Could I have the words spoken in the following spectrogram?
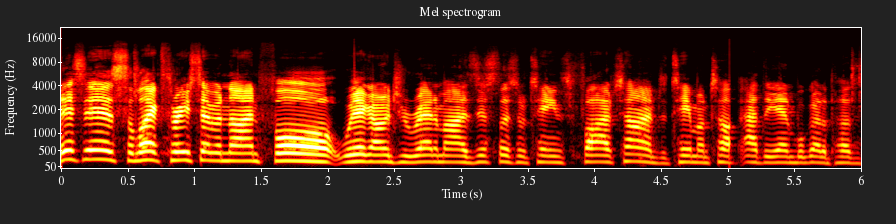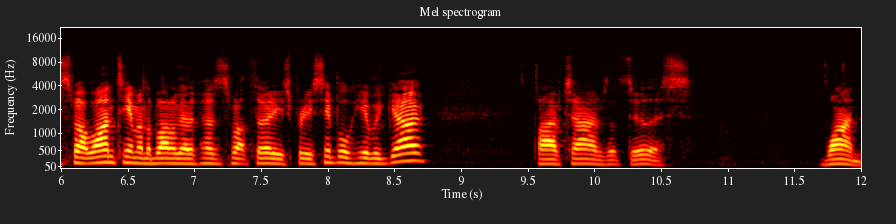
This is Select 3794. We're going to randomize this list of teams five times. The team on top at the end will go to person spot one. Team on the bottom will go to person spot 30. It's pretty simple. Here we go. Five times. Let's do this. One,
